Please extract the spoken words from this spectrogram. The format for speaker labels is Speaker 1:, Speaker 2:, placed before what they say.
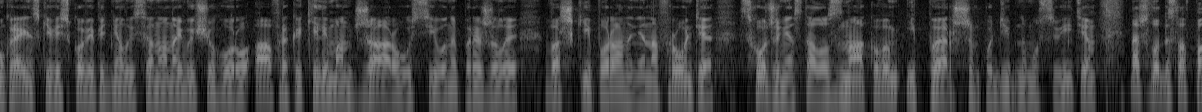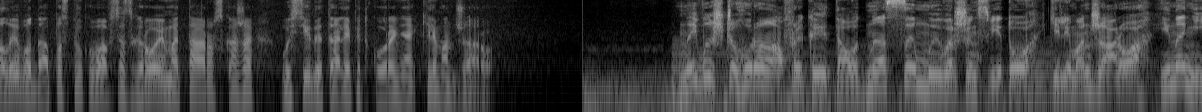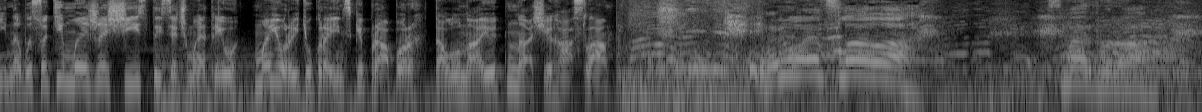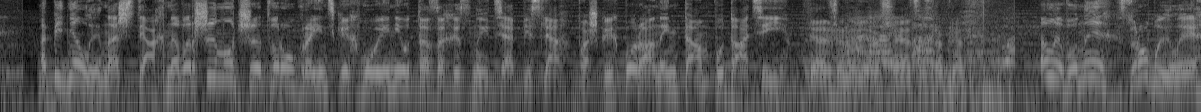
Speaker 1: Українські військові піднялися на найвищу гору Африки Кіліманджаро. Усі вони пережили важкі поранення на фронті. Сходження стало знаковим і першим подібним у світі. Наш Владислав Паливода поспілкувався з героями та розкаже усі деталі підкорення Кіліманджаро.
Speaker 2: Найвища гора Африки та одна з семи вершин світу Кіліманджаро. І на ній на висоті майже 6 тисяч метрів майорить український прапор та лунають наші гасла.
Speaker 3: Героям слава! Смерть ворогам!
Speaker 2: А підняли наш стяг на вершину четверо українських воїнів та захисниця після важких поранень та ампутацій.
Speaker 4: Я вже не вірив, що я це зроблю.
Speaker 2: Але вони зробили.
